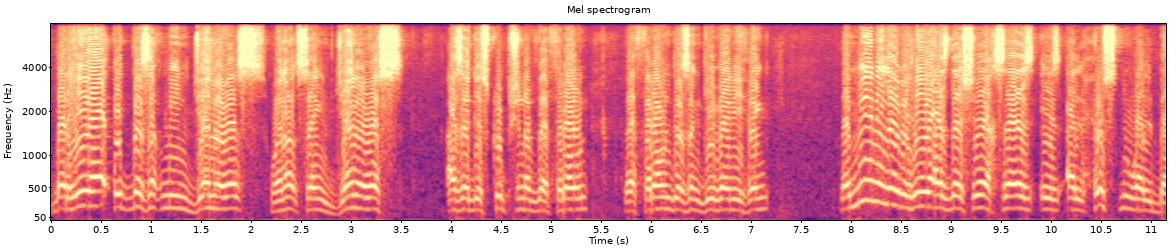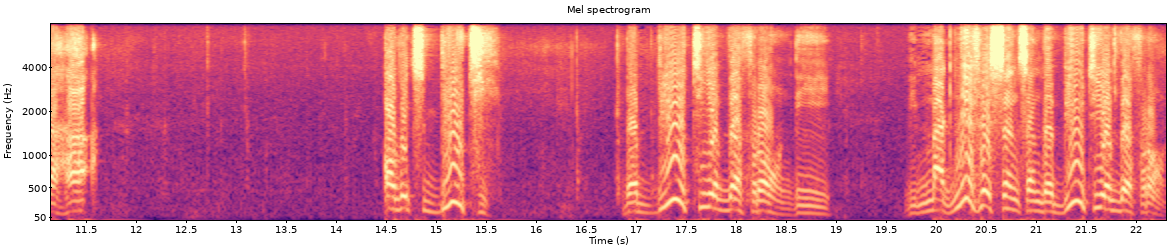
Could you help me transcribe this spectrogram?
but here it doesn't mean generous. We're not saying generous as a description of the throne. The throne doesn't give anything. The meaning of it here, as the Shaykh says, is al-husn wal-baha of its beauty. The beauty of the throne, the, the magnificence and the beauty of the throne.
